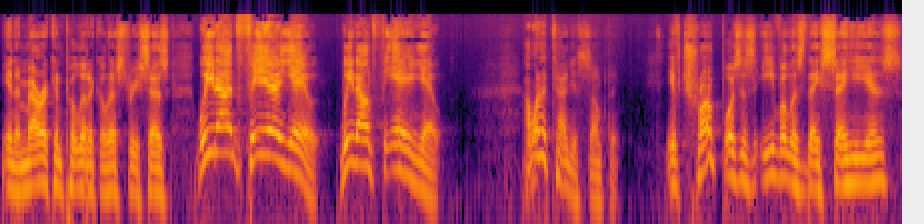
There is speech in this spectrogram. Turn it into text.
in American political history, says, We don't fear you. We don't fear you. I want to tell you something. If Trump was as evil as they say he is,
